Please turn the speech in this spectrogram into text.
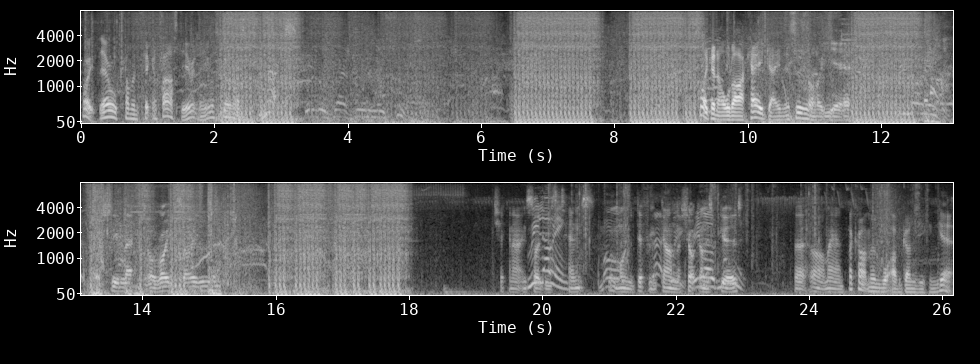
Right, they're all coming thick and fast here, aren't they? What's going on? It's like an old arcade game, this isn't Oh it? yeah. Or left or right, sorry, even. Checking out inside these Reloading. tents. Wouldn't mind a different gun. The shotgun is good. But oh man. I can't remember what other guns you can get.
